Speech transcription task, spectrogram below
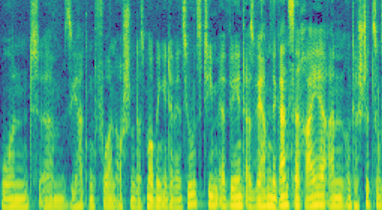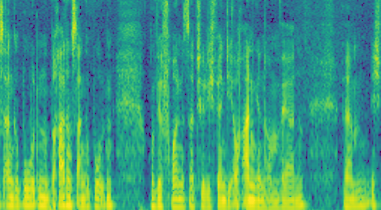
Und ähm, Sie hatten vorhin auch schon das Mobbing-Interventionsteam erwähnt. Also wir haben eine ganze Reihe an Unterstützungsangeboten und Beratungsangeboten und wir freuen uns natürlich, wenn die auch angenommen werden. Ähm, ich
